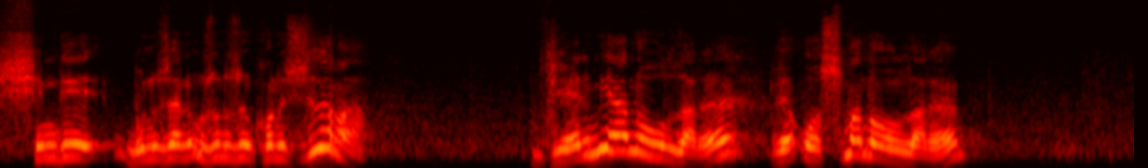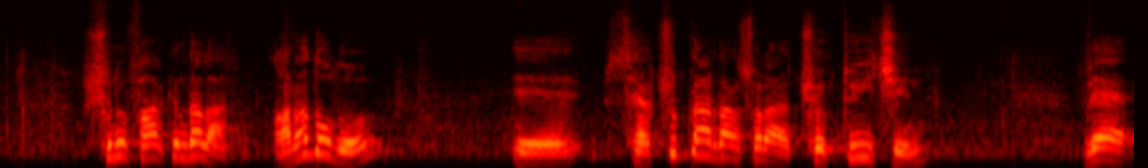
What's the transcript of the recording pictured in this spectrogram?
Şimdi bunun üzerine uzun uzun konuşacağız ama Germiyanoğulları ve Osmanoğulları şunun farkındalar. Anadolu e, Selçuklardan sonra çöktüğü için ve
